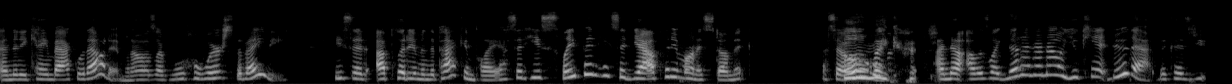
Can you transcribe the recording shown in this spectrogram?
and then he came back without him. And I was like, Well, where's the baby? He said, I put him in the pack and play. I said, He's sleeping? He said, Yeah, I put him on his stomach. I said, Oh, oh my gosh. I know. I was like, No, no, no, no. You can't do that because you,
